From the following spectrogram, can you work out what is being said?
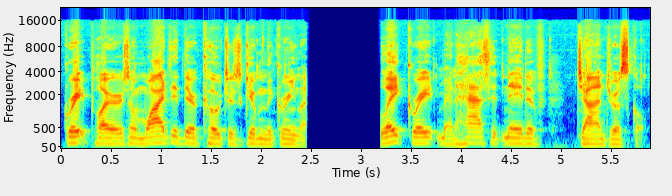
great players and why did their coaches give them the green light? Late great Manhasset native John Driscoll.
